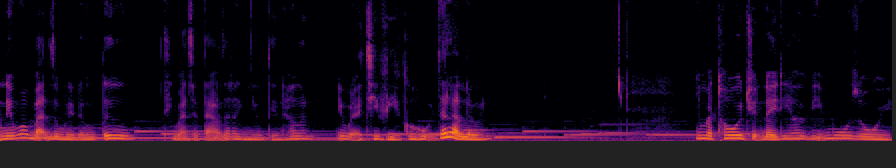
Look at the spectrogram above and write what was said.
nếu mà bạn dùng để đầu tư thì bạn sẽ tạo ra được nhiều tiền hơn, nhưng vậy là chi phí cơ hội rất là lớn. Nhưng mà thôi, chuyện đấy thì hơi vĩ mô rồi.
